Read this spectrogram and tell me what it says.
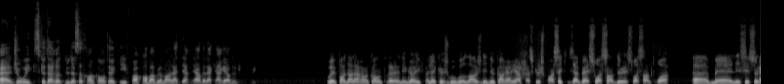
Euh, Joey, qu'est-ce que tu as retenu de cette rencontre euh, qui est fort probablement la dernière de la carrière de Drew Oui, pendant la rencontre, euh, les gars, il fallait que je google l'âge des deux corps arrière parce que je pensais qu'ils avaient 62 et 63. Mais c'est sûr que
